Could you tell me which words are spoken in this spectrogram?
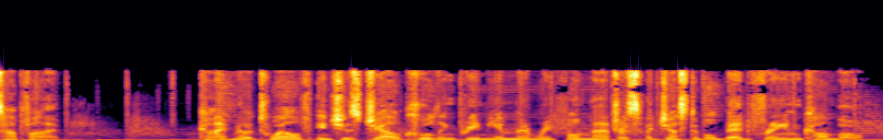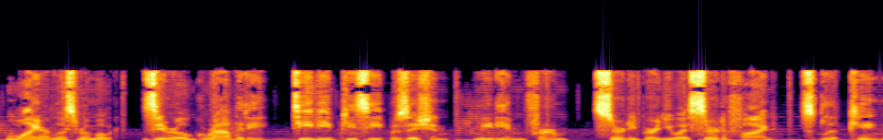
Top 5 Kyvno 12 inches gel cooling premium memory foam mattress adjustable bed frame combo, wireless remote, zero gravity, TV PC position, medium firm, Certipur US certified, split king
